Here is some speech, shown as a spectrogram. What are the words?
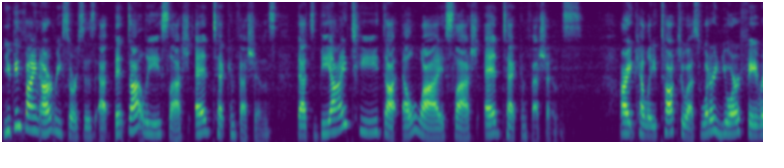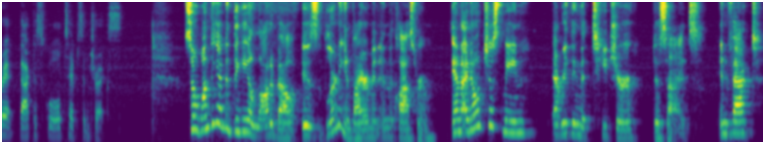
You can find our resources at bit.ly slash edtechconfessions. That's bit.ly slash edtechconfessions. All right, Kelly, talk to us. What are your favorite back to school tips and tricks? So, one thing I've been thinking a lot about is learning environment in the classroom. And I don't just mean everything the teacher decides. In mm-hmm. fact,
